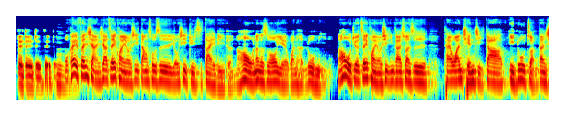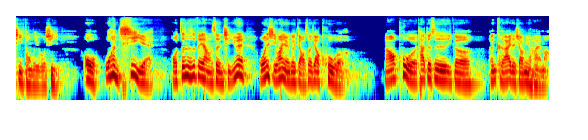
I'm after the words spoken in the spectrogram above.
对对对对对，我可以分享一下这一款游戏，当初是游戏橘子代理的，然后我那个时候也玩得很入迷，然后我觉得这一款游戏应该算是台湾前几大引入转蛋系统的游戏。哦，我很气耶，我真的是非常生气，因为我很喜欢有一个角色叫酷儿，然后酷儿她就是一个很可爱的小女孩嘛，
